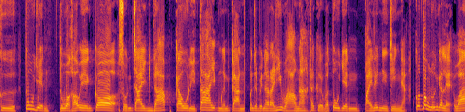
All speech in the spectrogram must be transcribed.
คือตู้เย็น ตัวเขาเองก็สนใจดราฟเกาหลีใต้เหมือนกัน มันจะเป็นอะไรที่ว้าวนะ ถ้าเกิดว่าตู้เย็นไปเล่นจริงๆเนี่ยก็ต้องลุ้นกันแหละว่า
